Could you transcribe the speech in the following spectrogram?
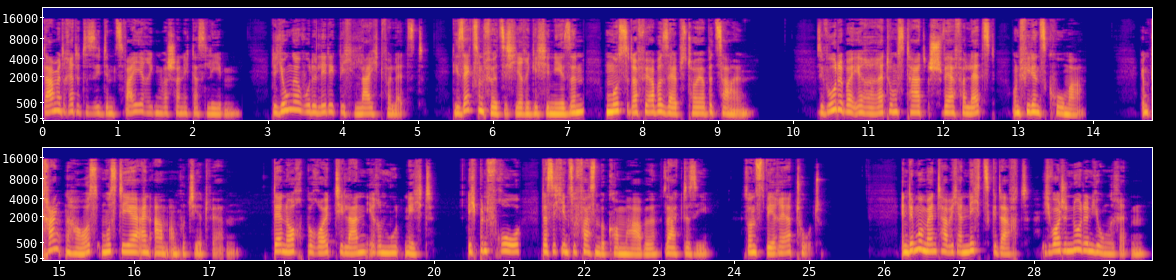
Damit rettete sie dem Zweijährigen wahrscheinlich das Leben. Der Junge wurde lediglich leicht verletzt. Die 46-jährige Chinesin musste dafür aber selbst teuer bezahlen. Sie wurde bei ihrer Rettungstat schwer verletzt und fiel ins Koma. Im Krankenhaus musste ihr ein Arm amputiert werden. Dennoch bereut Tilan ihren Mut nicht. Ich bin froh, dass ich ihn zu fassen bekommen habe, sagte sie. Sonst wäre er tot. In dem Moment habe ich an nichts gedacht. Ich wollte nur den Jungen retten.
